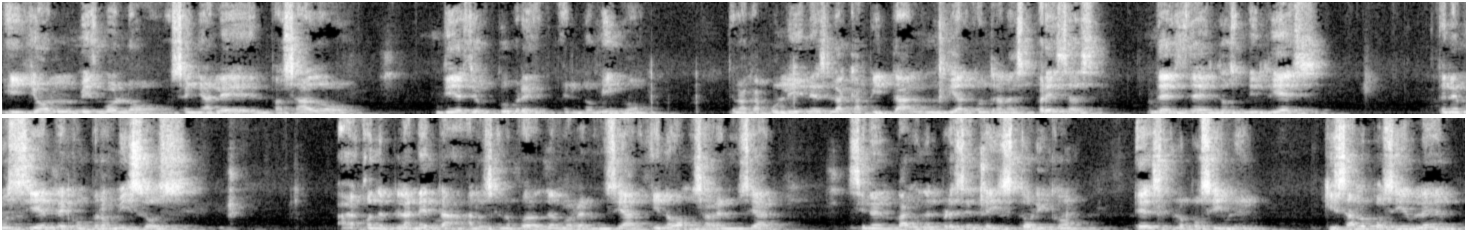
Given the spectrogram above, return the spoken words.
Y yo mismo lo señalé el pasado 10 de octubre, el domingo. Temacapulín es la capital mundial contra las presas desde el 2010. Tenemos siete compromisos con el planeta a los que no podemos renunciar y no vamos a renunciar. Sin embargo, en el presente histórico es lo posible. Quizá lo posible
